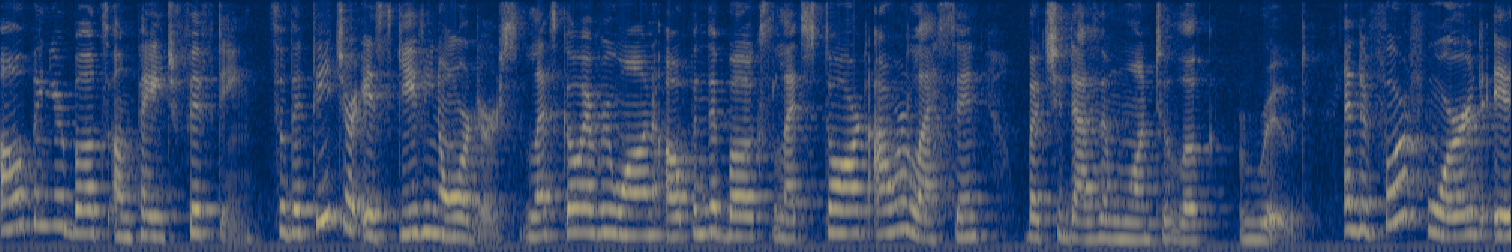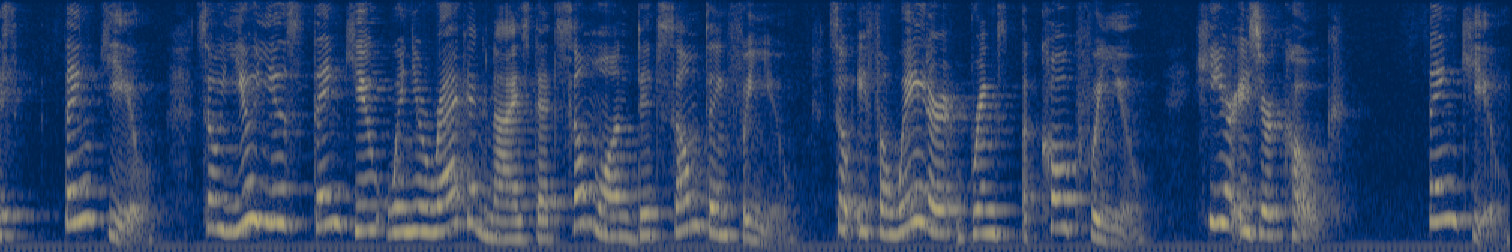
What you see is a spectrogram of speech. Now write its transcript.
open your books on page 15. So the teacher is giving orders. Let's go everyone, open the books, let's start our lesson, but she doesn't want to look rude. And the fourth word is thank you. So you use thank you when you recognize that someone did something for you. So if a waiter brings a Coke for you, here is your Coke. Thank you.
